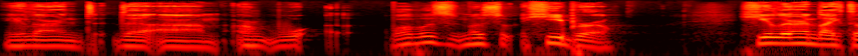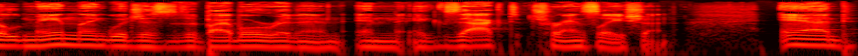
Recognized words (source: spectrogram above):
He learned the um or what was most of, Hebrew. He learned like the main languages of the Bible written in exact translation. And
